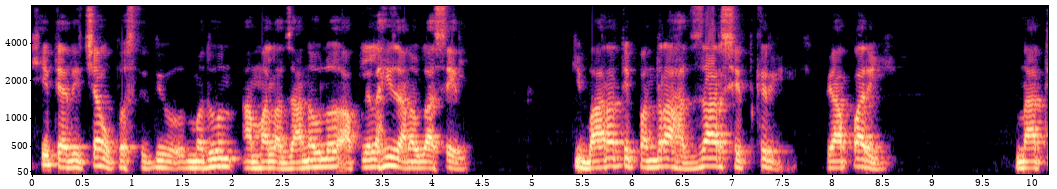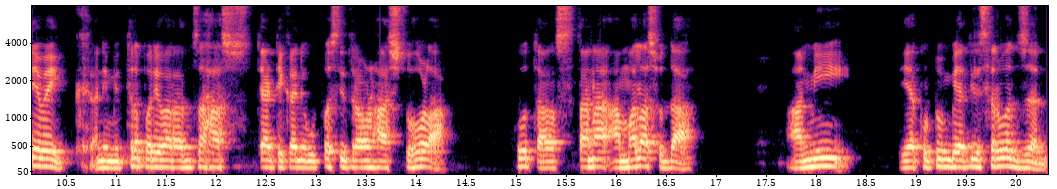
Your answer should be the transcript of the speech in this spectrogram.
हे त्या उपस्थितीमधून आम्हाला जाणवलं आपल्यालाही जाणवलं असेल की बारा ते पंधरा हजार शेतकरी व्यापारी नातेवाईक आणि मित्रपरिवारांचा हा त्या ठिकाणी उपस्थित राहून हा सोहळा होत असताना आम्हाला सुद्धा आम्ही या कुटुंबियातील सर्वच जण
